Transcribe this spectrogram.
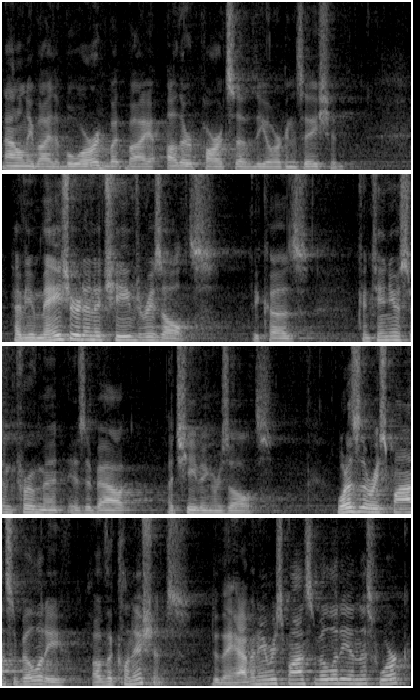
not only by the board, but by other parts of the organization? Have you measured and achieved results? Because continuous improvement is about achieving results. What is the responsibility of the clinicians? Do they have any responsibility in this work?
